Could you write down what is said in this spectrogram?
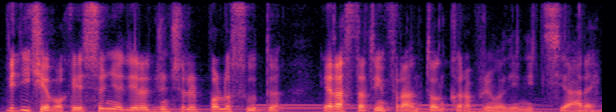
Vi dicevo che il sogno di raggiungere il Polo Sud era stato infranto ancora prima di iniziare,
